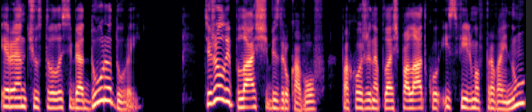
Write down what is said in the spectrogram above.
Ирен чувствовала себя дура-дурой. Тяжелый плащ без рукавов, похожий на плащ-палатку из фильмов про войну,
